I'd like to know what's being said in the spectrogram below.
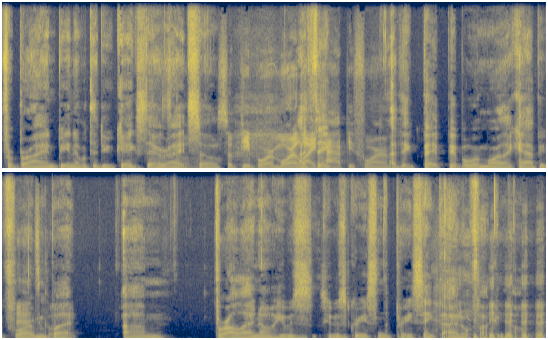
for Brian being able to do gigs there, That's right? cool. So so people were more like think- happy for him. I think pe- people were more like happy for That's him, cool. but um for all I know, he was he was greasing the precinct. I don't fucking know.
